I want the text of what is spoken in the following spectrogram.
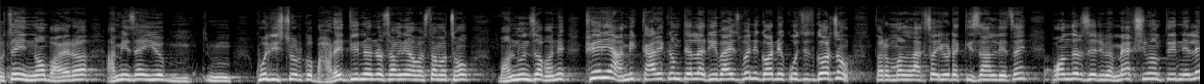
चाहिँ नभएर हामी चाहिँ यो कोल्ड स्टोरको भाडै तिर्न नसक्ने अवस्थामा छौँ भन्नुहुन्छ भने फेरि हामी कार्यक्रम त्यसलाई रिभाइज पनि गर्ने कोसिस गर्छौँ। तर मलाई लाग्छ एउटा किसानले चाहिँ पन्ध्र सय रुपियाँ म्याक्सिमम् तिर्नेले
